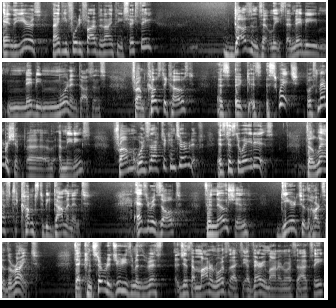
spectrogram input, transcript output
In the years 1945 to 1960, dozens at least, and maybe maybe more than dozens, from coast to coast, switch with membership uh, meetings from Orthodox to conservative. It's just the way it is. The left comes to be dominant. As a result, the notion, dear to the hearts of the right, that conservative Judaism is just a modern orthodoxy, a very modern orthodoxy,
